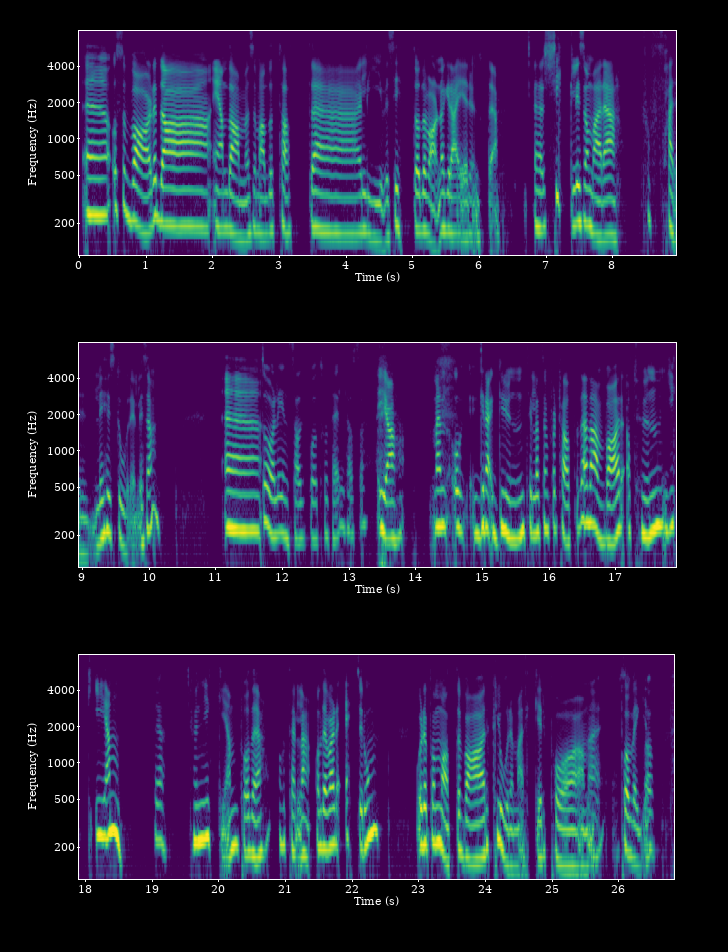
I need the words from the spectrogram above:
Uh, og så var det da en dame som hadde tatt uh, livet sitt, og det var noe greier rundt det. Uh, skikkelig sånn derre forferdelig historie, liksom. Eh, Dårlig innsalg på et hotell også. ja. Men og grunnen til at hun fortalte det, da, var at hun gikk igjen. Ja. Hun gikk igjen på det hotellet, og det var det ett rom hvor det på en måte var kloremerker på, um, Nei, på veggen. stopp.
